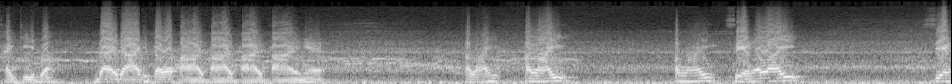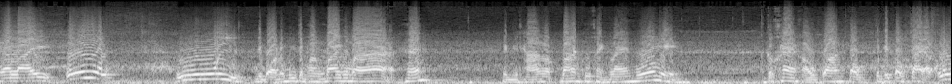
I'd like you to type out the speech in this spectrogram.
ใครกรีดวะดายดายที่แปลว่าตายตายตายตายเงี้ยอะไรอะไร อะไร เสียงอะไร เสียงอะไรโอ้ อุ้ยอย่าบอกนะมึงจะพังบ้านเข้ามาฮะไม่มีทางหรอกบ้านกูแข็งแรงเว้ยก็แค่เขากวางตกจะไปตกใจอะโอ้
